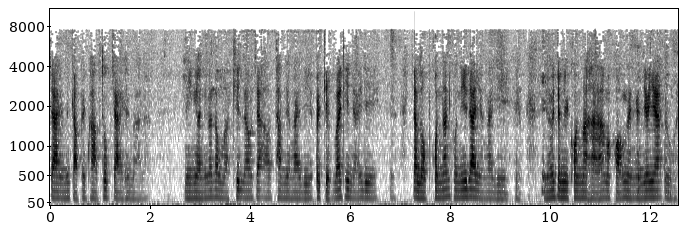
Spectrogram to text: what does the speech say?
ใจมันกลับเป็นความทุกข์ใจขึ้นมาแล้วมีเงินก็ต้องมาคิดแล้วจะเอาทำยังไงดี ไปเก็บไว้ที่ไหนดี จะหลบคนนั้นคนนี้ได้ยังไงดี เดี๋ยวจะมีคนมาหามาขอเงินกันเยอะแยะไปหมด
